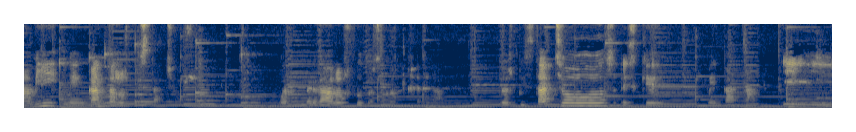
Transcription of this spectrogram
a mí me encantan los pistachos. Bueno, en verdad los frutos en general. Los pistachos es que me encantan. Y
